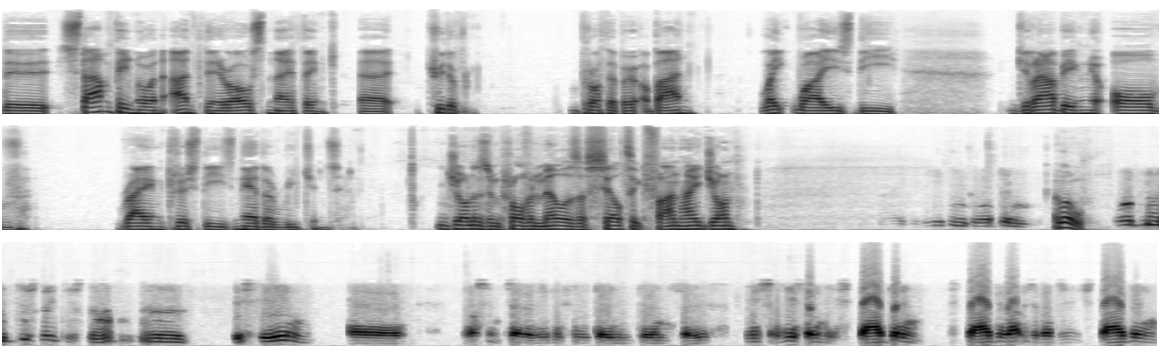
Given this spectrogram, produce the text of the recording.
the stamping on Anthony Ralston, I think, uh, could have brought about a ban. Likewise, the grabbing of Ryan Christie's nether regions. John is in Provanmill as a Celtic fan. Hi, John. Good evening, Gordon. Hello. Gordon, I'd just like to start uh, the saying, uh, listen to the radio show down, down south. Basically, they found it staggering. Staggering, that was originally staggering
